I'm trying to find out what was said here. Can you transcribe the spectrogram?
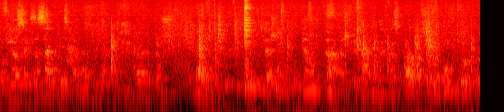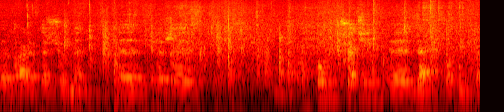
Bo wniosek zasadny jest Pana wina. Też ja mam znaczy pytanie, taka sprawa co do punktu, e, paragraf też siódmy, e, tyle, że jest punkt trzeci e, D, podpunkt D.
